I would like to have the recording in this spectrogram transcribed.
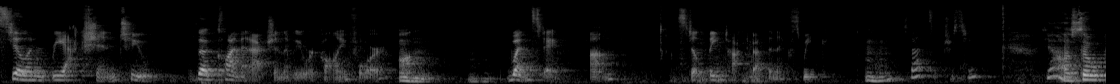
still in reaction to the climate action that we were calling for on mm-hmm. Mm-hmm. Wednesday. Um, still being talked about the next week. Mm-hmm. So that's interesting. Yeah. So,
